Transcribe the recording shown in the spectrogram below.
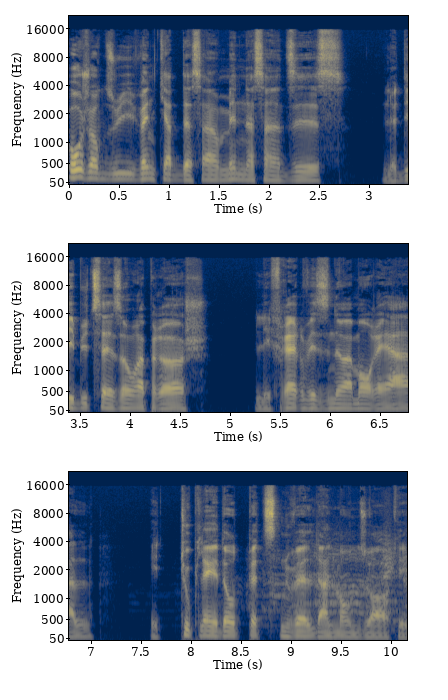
Aujourd'hui, 24 décembre 1910, le début de saison approche, les frères Vézina à Montréal et tout plein d'autres petites nouvelles dans le monde du hockey.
